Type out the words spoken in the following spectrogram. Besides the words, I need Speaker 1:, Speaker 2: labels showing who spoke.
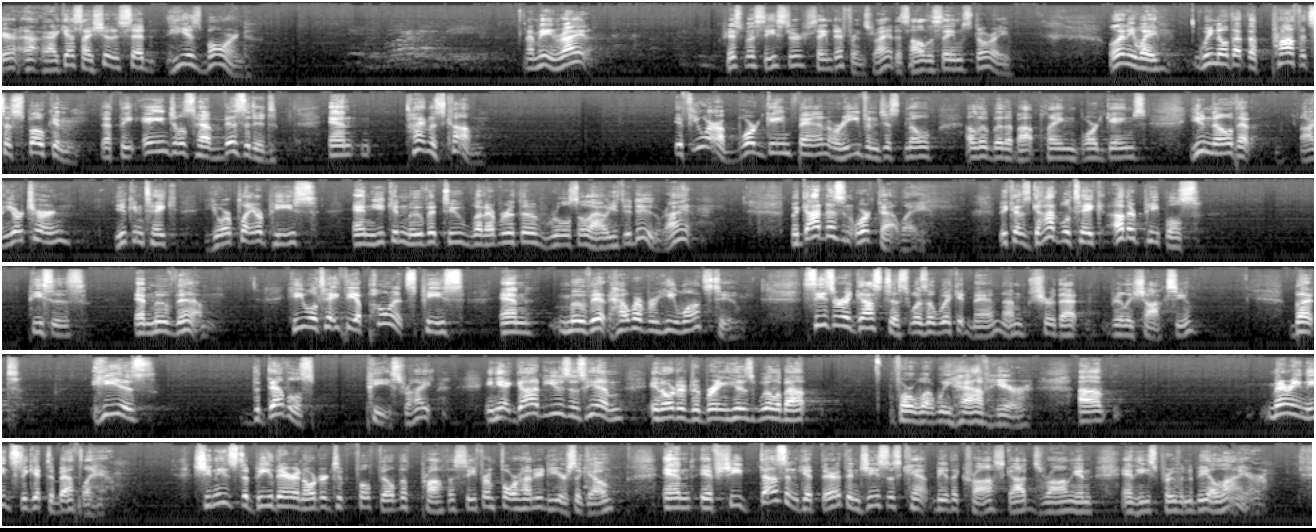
Speaker 1: here, I guess I should have said, He is born. I mean, right? Christmas, Easter, same difference, right? It's all the same story. Well, anyway, we know that the prophets have spoken, that the angels have visited, and time has come. If you are a board game fan or even just know a little bit about playing board games, you know that on your turn, you can take your player piece and you can move it to whatever the rules allow you to do, right? But God doesn't work that way because God will take other people's pieces and move them. He will take the opponent's piece and move it however he wants to. Caesar Augustus was a wicked man. I'm sure that really shocks you. But he is the devil's piece, right? And yet God uses him in order to bring his will about for what we have here. Um, Mary needs to get to Bethlehem. She needs to be there in order to fulfill the prophecy from 400 years ago. And if she doesn't get there, then Jesus can't be the cross. God's wrong, and, and he's proven to be a liar.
